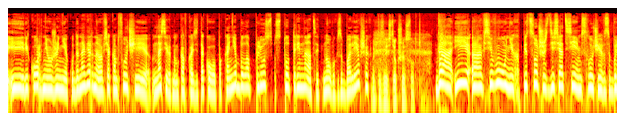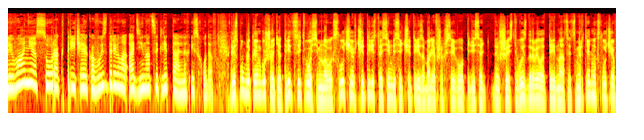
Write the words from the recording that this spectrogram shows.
и рекорднее уже некуда. Наверное, во всяком случае, на Северном Кавказе такого пока не было. Плюс 113 новых заболевших. Это за истекшие сутки. Да, и э, всего у них 567 случаев заболевания, 43 человека выздоровело, 11 летальных исходов. Республика Ингушетия, 38 новых случаев, 474 заболевших всего, 56 выздоровело, 13 смертельных случаев.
